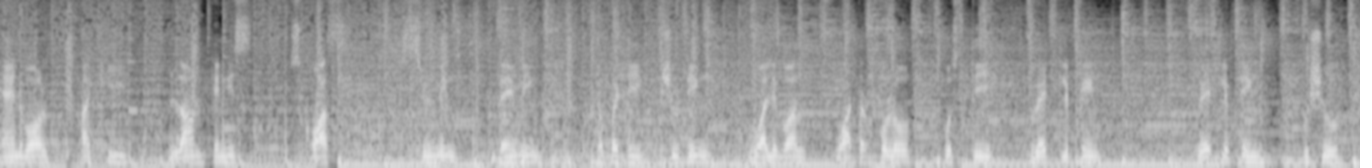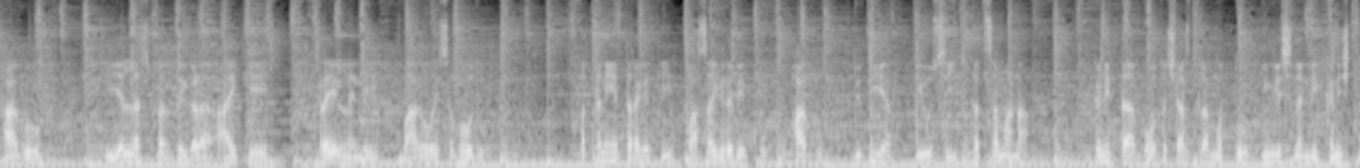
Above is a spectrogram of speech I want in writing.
handball, hockey, lawn tennis squash swimming, diving, kabaddi, shooting, volleyball, water polo, ಕುಸ್ತಿ, weight lifting weight lifting wushu ಹಾಗೂ ಎಲ್ಲ ಸ್ಪರ್ಧೆಗಳ ಆಯ್ಕೆ ಟ್ರಯಲ್ನಲ್ಲಿ ಭಾಗವಹಿಸಬಹುದು. ಹತ್ತನೆಯ ತರಗತಿ ಪಾಸಾಗಿರಬೇಕು ಹಾಗೂ ದ್ವಿತೀಯ ಪಿಯುಸಿ ತತ್ಸಮಾನ, ಗಣಿತ, ಭೌತಶಾಸ್ತ್ರ ಮತ್ತು ಇಂಗ್ಲಿಷ್ನಲ್ಲಿ ಕನಿಷ್ಠ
